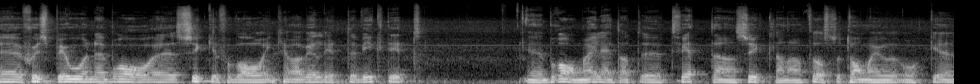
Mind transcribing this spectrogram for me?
eh, schysst boende, bra eh, cykelförvaring kan vara väldigt eh, viktigt. Eh, bra möjlighet att eh, tvätta cyklarna. Först så tar man ju och eh,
